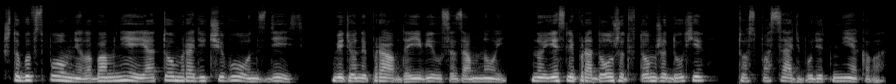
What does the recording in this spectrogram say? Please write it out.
чтобы вспомнил обо мне и о том, ради чего он здесь. Ведь он и правда явился за мной. Но если продолжит в том же духе, то спасать будет некого.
